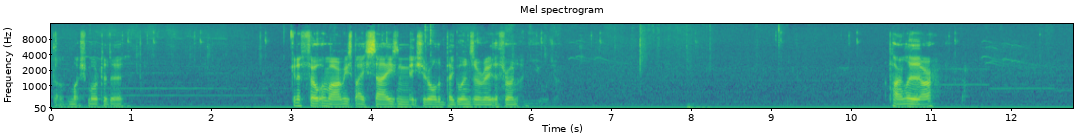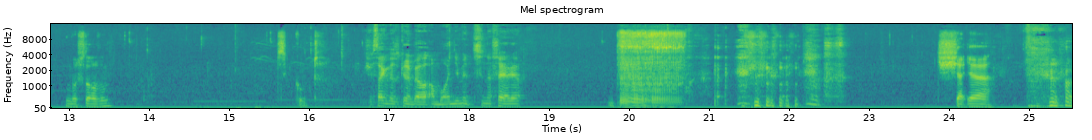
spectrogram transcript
Don't have much more to do. I'm gonna filter my armies by size and make sure all the big ones are right at the front. Apparently they are. Most of them. It's good. Do you think there's going to be a lot of monuments in this area? Shit, yeah.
